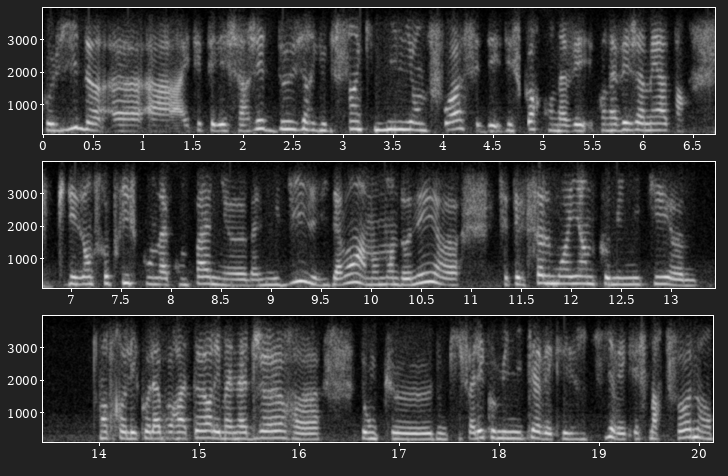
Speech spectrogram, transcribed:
Covid euh, a été téléchargé 2,5 millions de fois. C'est des, scores qu'on avait qu'on n'avait jamais atteints. Puis des entreprises qu'on accompagne bah, nous disent évidemment à un moment donné, euh, c'était le seul moyen de communiquer euh, entre les collaborateurs, les managers. Euh, donc, euh, donc, il fallait communiquer avec les outils, avec les smartphones. On,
